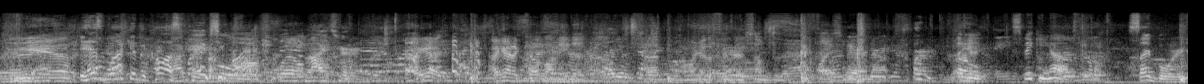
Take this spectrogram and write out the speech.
Yeah, It has black in the cost. Why Okay, aren't you cool. black? My turn. I got, I got a couple. I need to, uh, I got to figure out something to replace him. Oh, okay. speaking of sideboard,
